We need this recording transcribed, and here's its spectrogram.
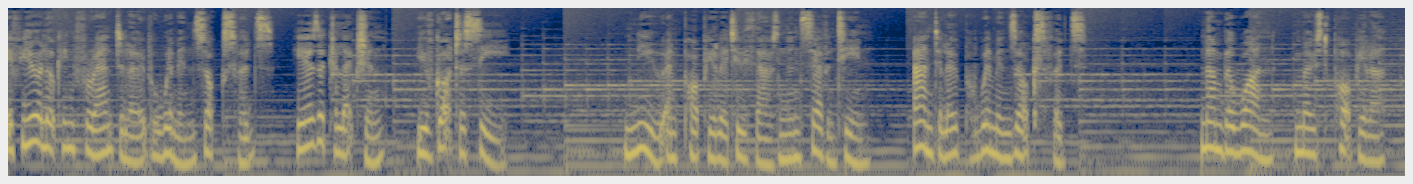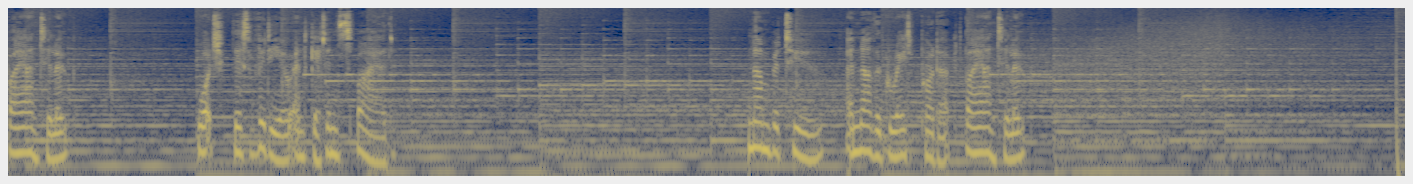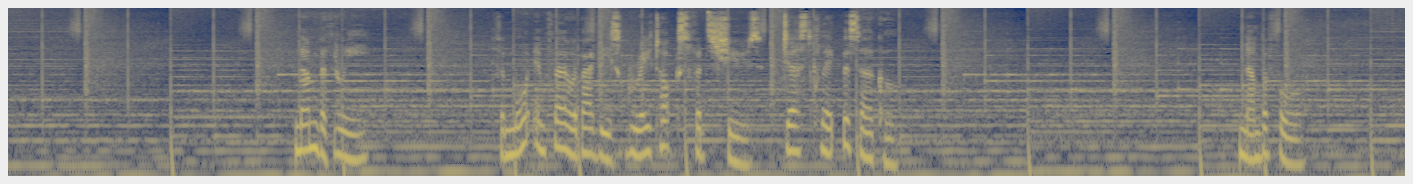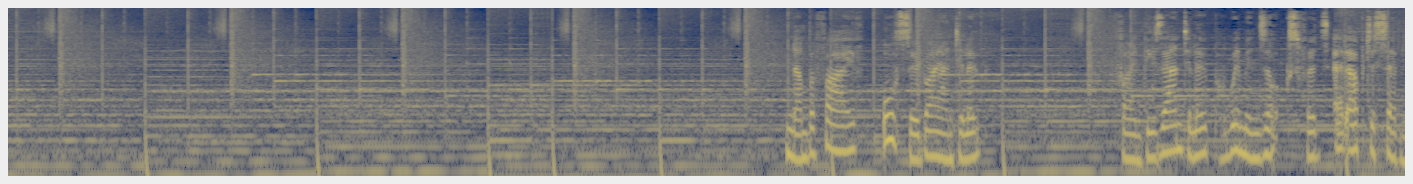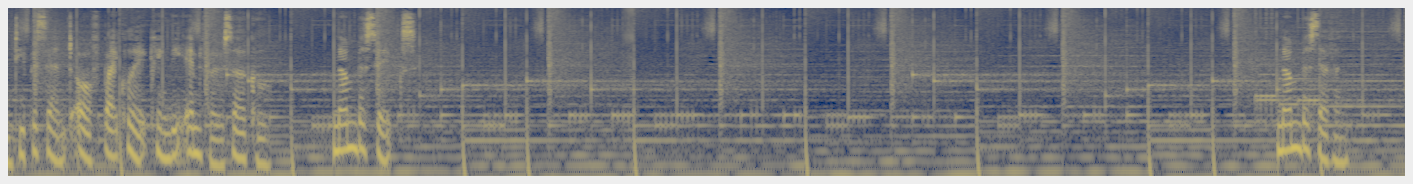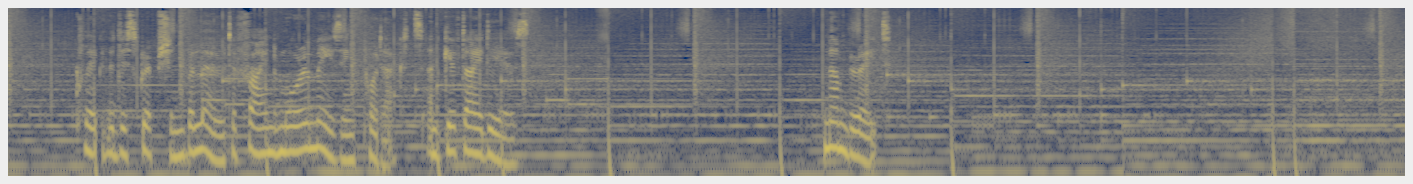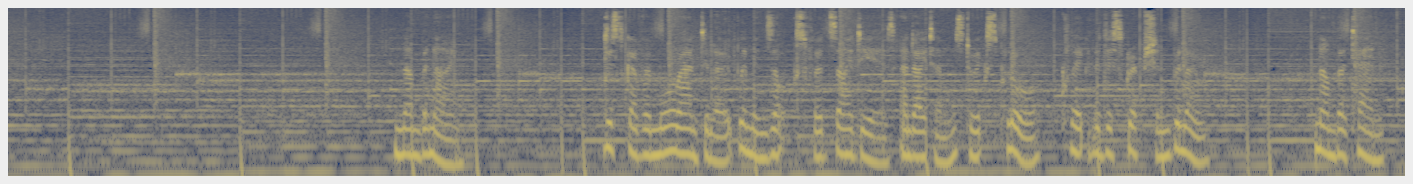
If you're looking for Antelope Women's Oxfords, here's a collection you've got to see. New and popular 2017 Antelope Women's Oxfords. Number 1 Most popular by Antelope. Watch this video and get inspired. Number 2 Another great product by Antelope. Number 3. For more info about these great Oxford shoes, just click the circle. Number 4. Number 5, also by Antelope. Find these Antelope women's Oxfords at up to 70% off by clicking the info circle. Number 6. Number 7. Click the description below to find more amazing products and gift ideas. Number 8. Number 9. Discover more Antelope Women's Oxford's ideas and items to explore, click the description below. Number 10.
